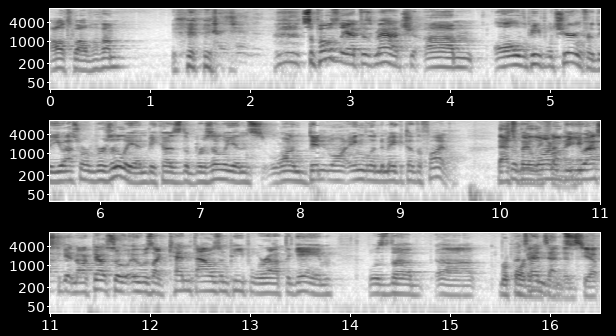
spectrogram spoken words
All 12 of them? Supposedly at this match, um, all the people cheering for the U.S. were Brazilian because the Brazilians wanted, didn't want England to make it to the final. That's so they really wanted funny. the U.S. to get knocked out. So it was like 10,000 people were at the game was the uh, Reported attendance, yep.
